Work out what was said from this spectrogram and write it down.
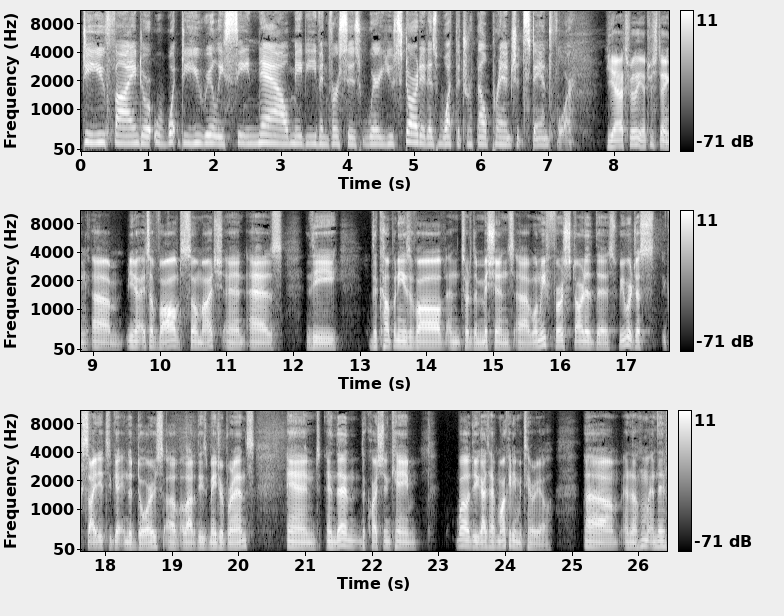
do you find, or, or, what do you really see now, maybe even versus where you started, as what the Dropel brand should stand for? Yeah, it's really interesting. Um, you know, it's evolved so much, and as the the company has evolved and sort of the missions. Uh, when we first started this, we were just excited to get in the doors of a lot of these major brands, and and then the question came, well, do you guys have marketing material? Um, and then and then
